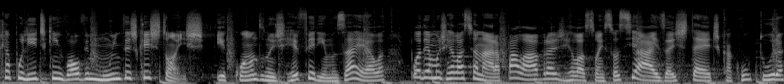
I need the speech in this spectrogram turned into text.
que a política envolve muitas questões, e quando nos referimos a ela, podemos relacionar a palavra às relações sociais, à estética, à cultura,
